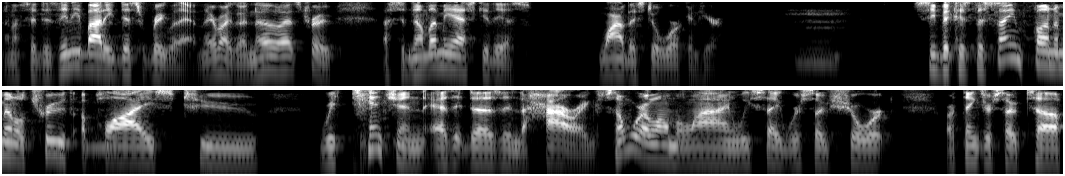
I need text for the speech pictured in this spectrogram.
And I said, Does anybody disagree with that? And everybody's like, No, that's true. I said, Now let me ask you this why are they still working here? Mm. See, because the same fundamental truth mm. applies to retention as it does into hiring. Somewhere along the line, we say we're so short or things are so tough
